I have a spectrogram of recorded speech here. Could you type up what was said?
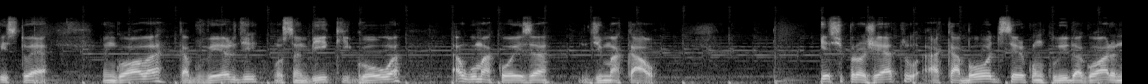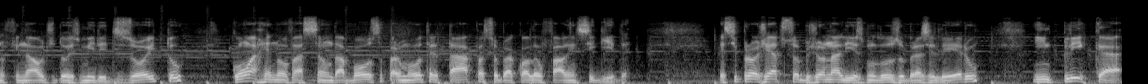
isto é, Angola, Cabo Verde, Moçambique, Goa, alguma coisa de Macau. Este projeto acabou de ser concluído agora no final de 2018, com a renovação da bolsa para uma outra etapa sobre a qual eu falo em seguida. Esse projeto sobre jornalismo luso-brasileiro implica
